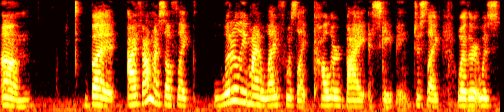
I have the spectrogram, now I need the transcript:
Um but I found myself like literally my life was like colored by escaping. Just like whether it was,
